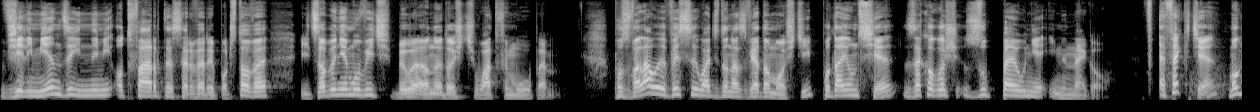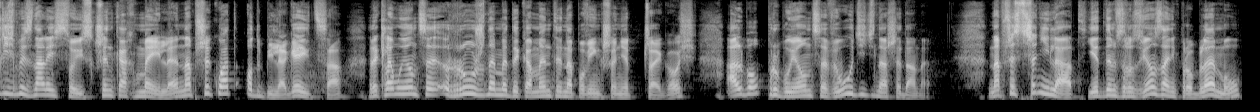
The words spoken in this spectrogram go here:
wzięli m.in. otwarte serwery pocztowe i co by nie mówić, były one dość łatwym łupem pozwalały wysyłać do nas wiadomości, podając się za kogoś zupełnie innego. W efekcie mogliśmy znaleźć w swoich skrzynkach maile, na przykład od Billa Gatesa, reklamujące różne medykamenty na powiększenie czegoś albo próbujące wyłudzić nasze dane. Na przestrzeni lat jednym z rozwiązań problemu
